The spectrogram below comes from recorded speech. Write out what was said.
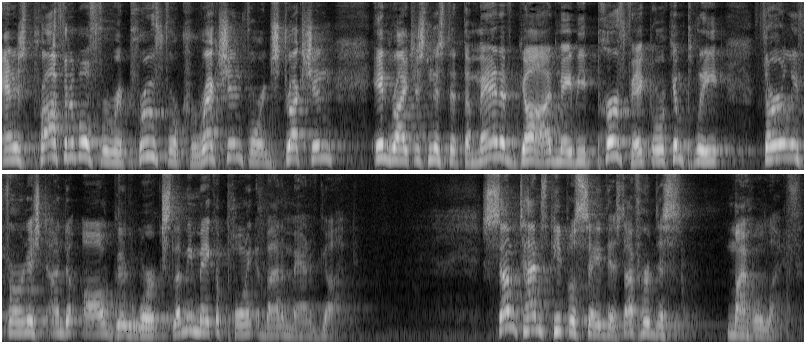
and is profitable for reproof, for correction, for instruction in righteousness, that the man of God may be perfect or complete, thoroughly furnished unto all good works. Let me make a point about a man of God. Sometimes people say this, I've heard this my whole life.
